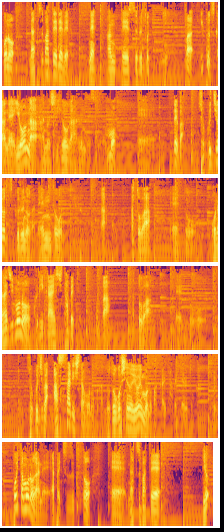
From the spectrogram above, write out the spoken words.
この夏バテレベル、ね、判定するときに、まあ、いくつかね、いろんなあの指標があるんですけども、えー、例えば、食事を作るのが面倒になるとか、あとは、えっ、ー、と、同じものを繰り返し食べてるとか、あとは、えっ、ー、と、食事はあっさりしたものとか、喉越しの良いものばっかり食べてるとか、うん、こういったものがね、やっぱり続くと、えー、夏バテ、よ、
